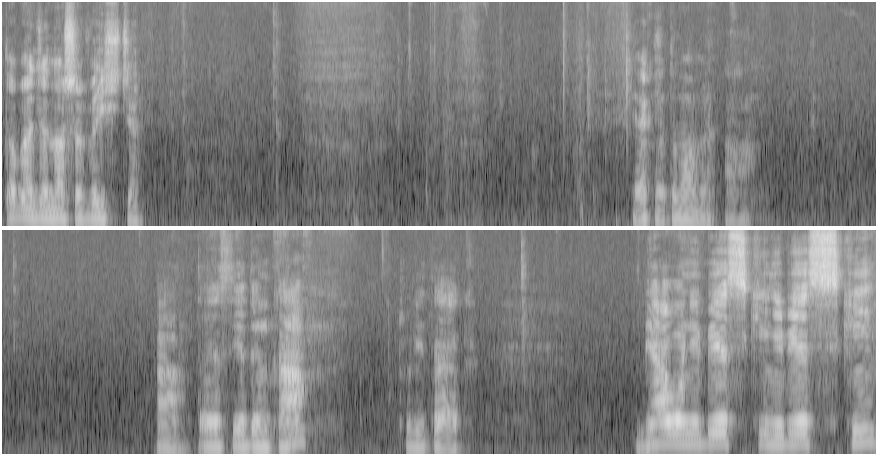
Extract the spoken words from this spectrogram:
to będzie nasze wyjście. Jak my to mamy? A. A, to jest jedynka, czyli tak. Biało, niebieski, niebieski.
